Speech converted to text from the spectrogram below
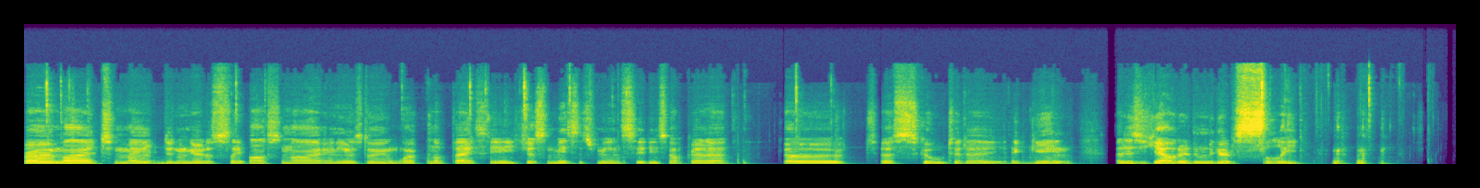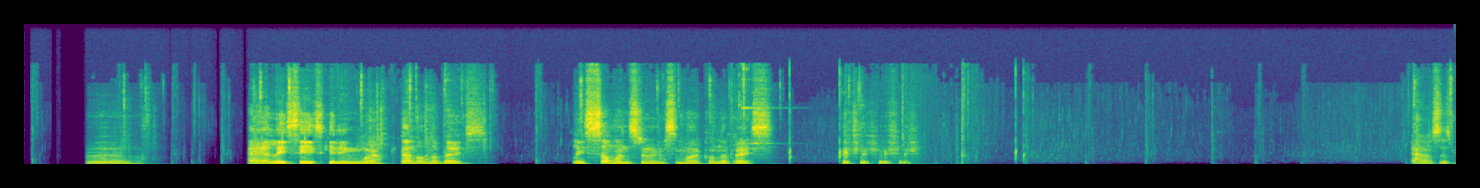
Bro, my mate didn't go to sleep last night and he was doing work on the base. He just messaged me and said he's not gonna go to school today again. I just yelled at him to go to sleep. uh, at least he's getting work done on the base. At least someone's doing some work on the base. Yeah, this is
